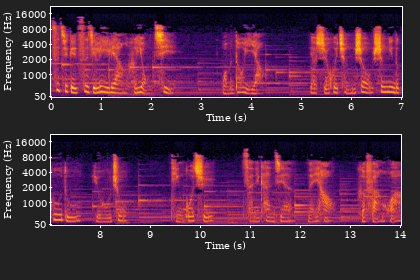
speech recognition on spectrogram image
自己给自己力量和勇气，我们都一样，要学会承受生命的孤独与无助，挺过去，才能看见美好和繁华。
